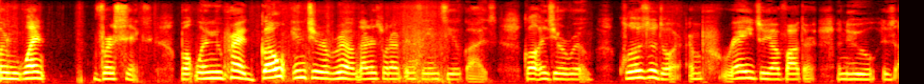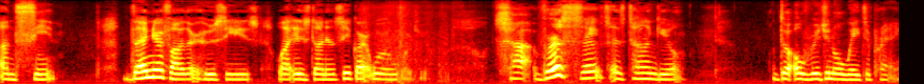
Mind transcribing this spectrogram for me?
in 1 verse 6. But when you pray, go into your room. That is what I've been saying to you guys. Go into your room. Close the door and pray to your Father, and who is unseen. Then your Father, who sees what is done in secret, will reward you. Verse 6 is telling you the original way to pray.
